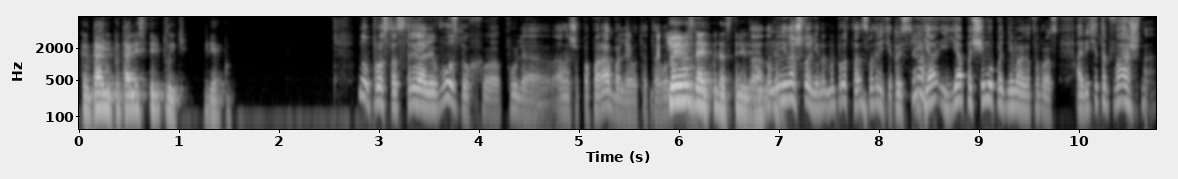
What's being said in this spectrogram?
когда они пытались переплыть реку. Ну, просто стреляли в воздух, э, пуля, она же по параболе, вот это Кто вот. его знает, куда стреляли? Да, ну мы ни на что не... Мы просто, смотрите, то есть Да. я, я почему поднимаю этот вопрос? А ведь это важно,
